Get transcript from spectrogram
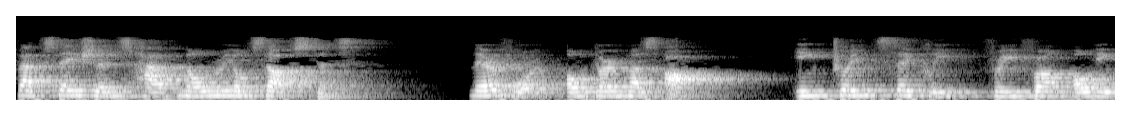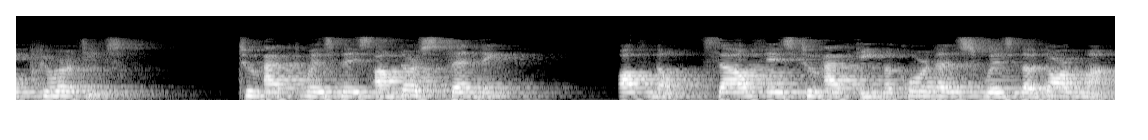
vexations have no real substance. Therefore, all dharmas are intrinsically free from all impurities. To act with this understanding of no self is to act in accordance with the Dharma.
